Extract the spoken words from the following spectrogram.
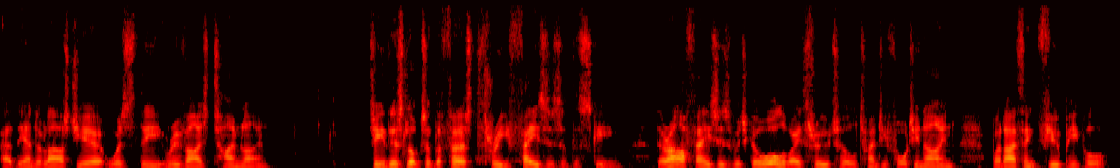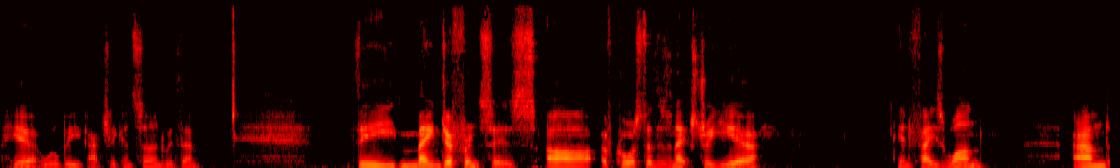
at the end of last year was the revised timeline. See, this looks at the first three phases of the scheme. There are phases which go all the way through till 2049, but I think few people here will be actually concerned with them. The main differences are, of course, that there's an extra year in phase one, and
